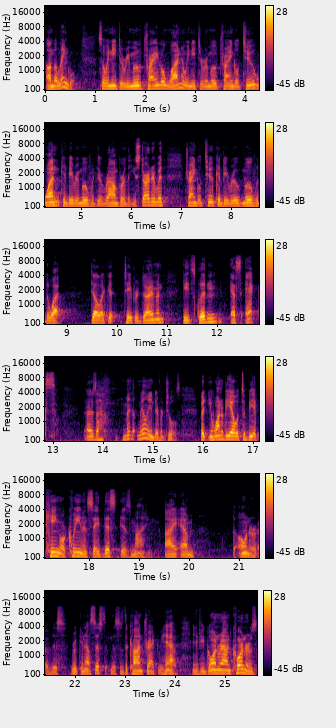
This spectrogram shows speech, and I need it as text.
on the lingual. So we need to remove triangle one, and we need to remove triangle two. One can be removed with the round burr that you started with. Triangle two can be removed with the what? Delicate tapered diamond, Gates Glidden, SX. Uh, there's a million different tools. But you want to be able to be a king or queen and say, This is mine. I am the owner of this root canal system. This is the contract we have. And if you're going around corners,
